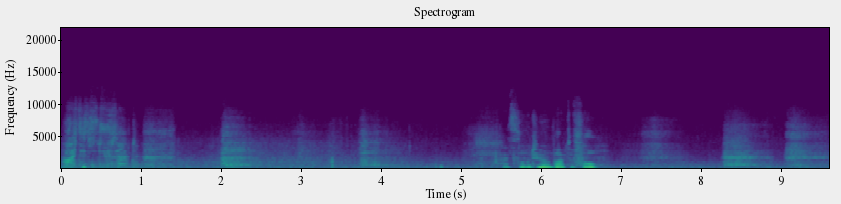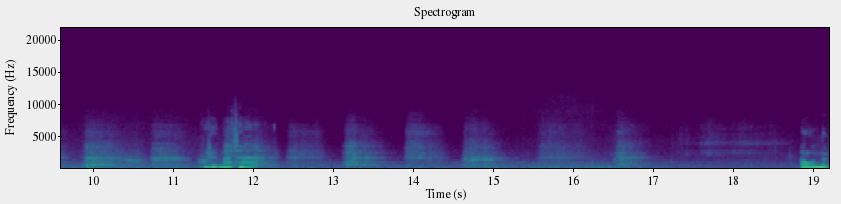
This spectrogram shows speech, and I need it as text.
Why did you do that? I thought you were about to fall. It matter? I wonder,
